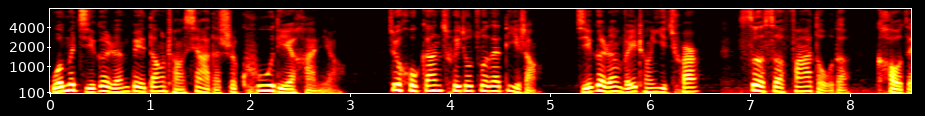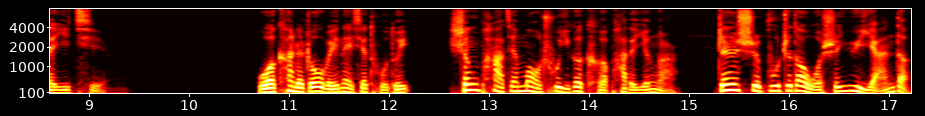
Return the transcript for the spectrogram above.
我们几个人被当场吓得是哭爹喊娘，最后干脆就坐在地上，几个人围成一圈瑟瑟发抖的靠在一起。我看着周围那些土堆，生怕再冒出一个可怕的婴儿，真是不知道我是预言的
